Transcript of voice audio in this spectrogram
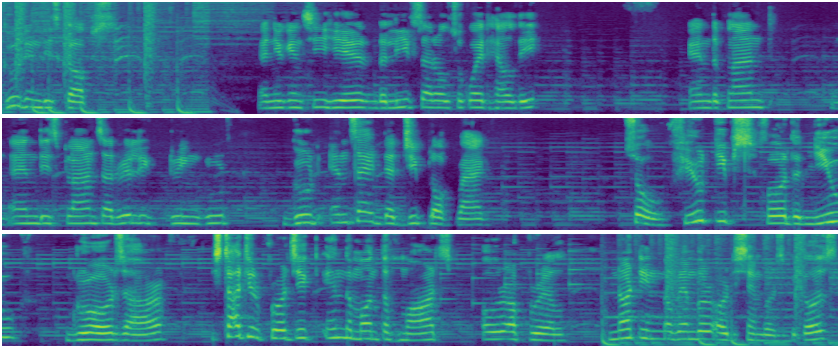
good in these cups. And you can see here the leaves are also quite healthy. And the plant and these plants are really doing good good inside the Ziploc bag. So few tips for the new growers are Start your project in the month of March or April, not in November or December because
